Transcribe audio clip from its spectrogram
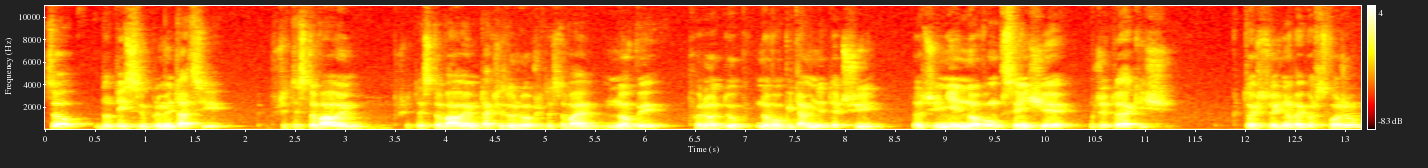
co do tej suplementacji, przetestowałem, przetestowałem, tak się złożyło, przetestowałem nowy produkt, nową witaminę D3, znaczy nie nową w sensie, że to jakiś ktoś coś nowego stworzył,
